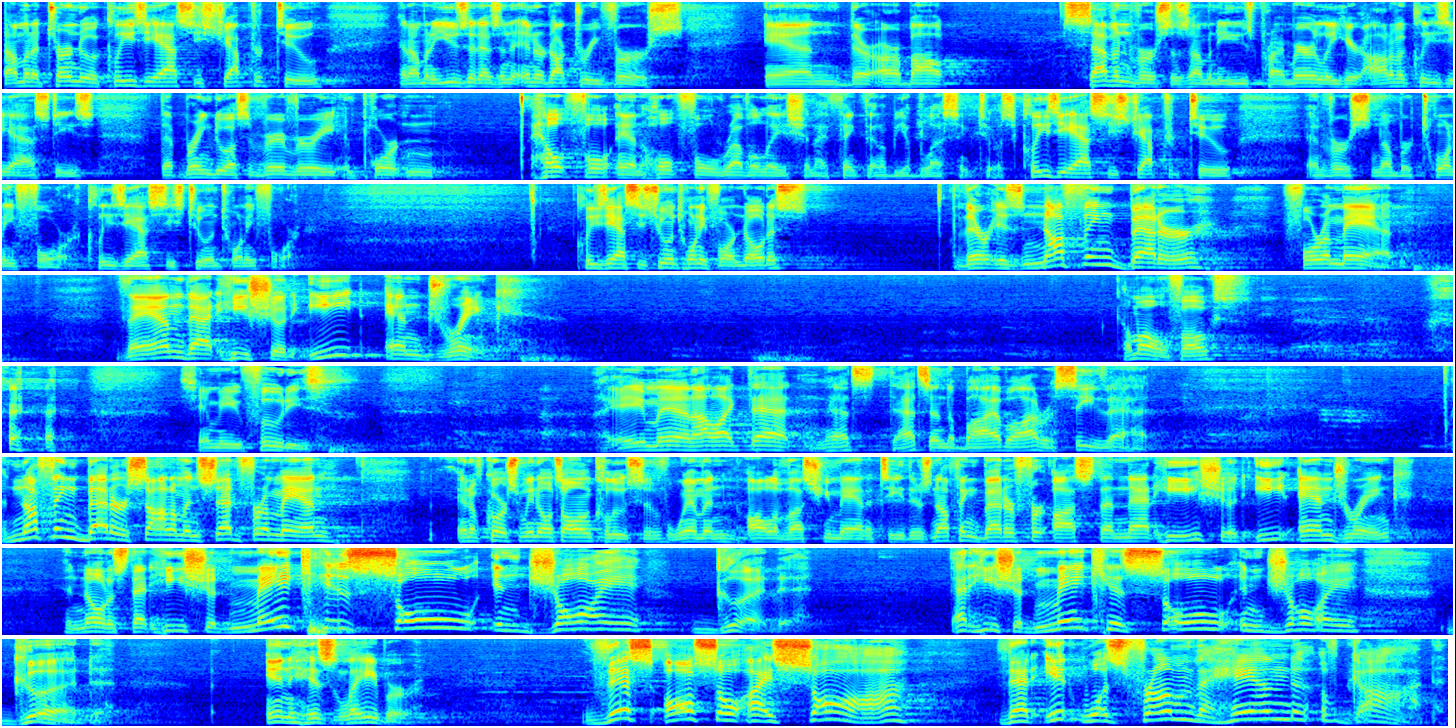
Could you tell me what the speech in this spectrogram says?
I'm going to turn to Ecclesiastes chapter 2, and I'm going to use it as an introductory verse. And there are about seven verses I'm going to use primarily here out of Ecclesiastes that bring to us a very, very important, helpful, and hopeful revelation. I think that'll be a blessing to us. Ecclesiastes chapter 2 and verse number 24. Ecclesiastes 2 and 24. Ecclesiastes 2 and 24. Notice, there is nothing better for a man than that he should eat and drink. Come on, folks. Some of you foodies. Amen. I like that. That's, that's in the Bible. I receive that. Nothing better, Solomon said, for a man, and of course we know it's all inclusive women, all of us, humanity. There's nothing better for us than that he should eat and drink and notice that he should make his soul enjoy good. That he should make his soul enjoy good in his labor. This also I saw that it was from the hand of God.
